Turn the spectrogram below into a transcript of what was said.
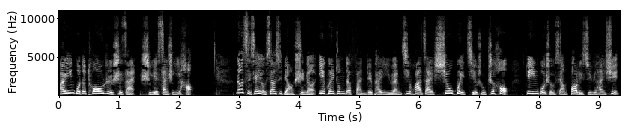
而英国的脱欧日是在十月三十一号。那么此前有消息表示呢，议会中的反对派议员计划在休会结束之后，对英国首相鲍里斯·约翰逊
